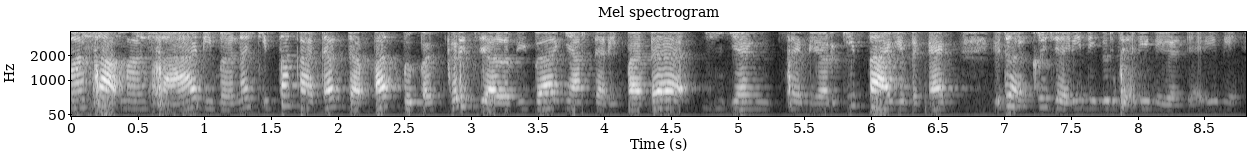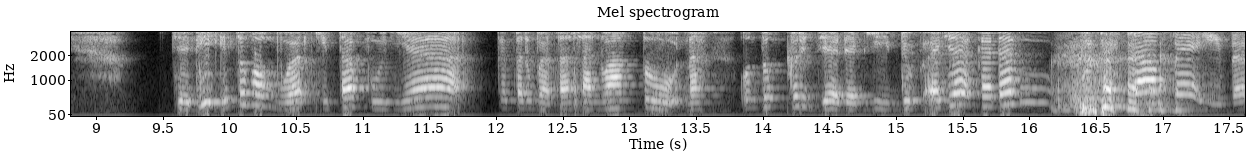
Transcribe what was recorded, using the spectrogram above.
masa-masa di mana kita kadang dapat beban kerja lebih banyak daripada yang senior kita gitu kan. Udah kerja ini kerja ini kerja ini. Jadi itu membuat kita punya keterbatasan waktu. Nah, untuk kerja dan hidup aja kadang udah capek gitu.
